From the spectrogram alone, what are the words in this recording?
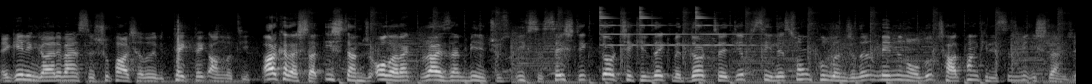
E gelin gari ben size şu parçaları bir tek tek anlatayım. Arkadaşlar işlemci olarak Ryzen 1300X'i seçtik. 4 çekirdek ve 4 thread yapısıyla son kullanıcıların memnun olduğu çarpan kilisiz bir işlemci.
